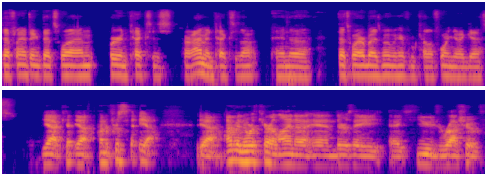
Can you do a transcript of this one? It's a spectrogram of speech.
Definitely, I think that's why I'm we're in Texas, or I'm in Texas, uh, and uh, that's why everybody's moving here from California, I guess. Yeah, yeah, hundred percent. Yeah, yeah. I'm in North Carolina, and there's a a huge rush of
